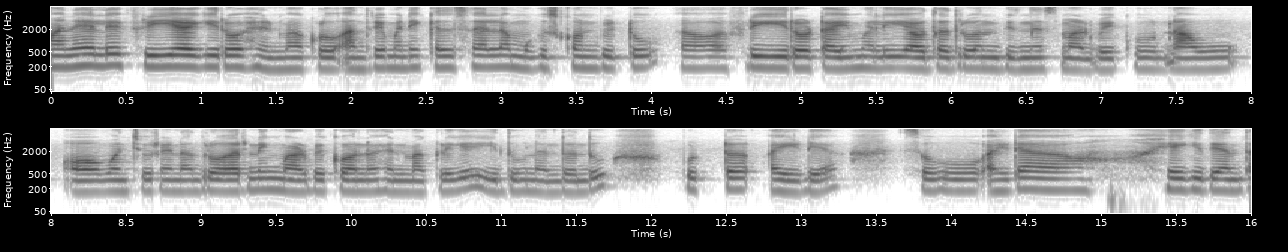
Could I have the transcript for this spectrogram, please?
ಮನೆಯಲ್ಲೇ ಫ್ರೀಯಾಗಿರೋ ಹೆಣ್ಮಕ್ಕಳು ಅಂದರೆ ಮನೆ ಕೆಲಸ ಎಲ್ಲ ಮುಗಿಸ್ಕೊಂಡ್ಬಿಟ್ಟು ಫ್ರೀ ಇರೋ ಟೈಮಲ್ಲಿ ಯಾವುದಾದ್ರೂ ಒಂದು ಬಿಸ್ನೆಸ್ ಮಾಡಬೇಕು, ನಾವು ಒಂಚೂರು ಏನಾದರೂ ಅರ್ನಿಂಗ್ ಮಾಡಬೇಕು ಅನ್ನೋ ಹೆಣ್ಮಕ್ಕಳಿಗೆ ಇದು ನನ್ನದೊಂದು ಪುಟ್ಟ ಐಡಿಯಾ ಸೊ ಐಡಿಯಾ ಹೇಗಿದೆ ಅಂತ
